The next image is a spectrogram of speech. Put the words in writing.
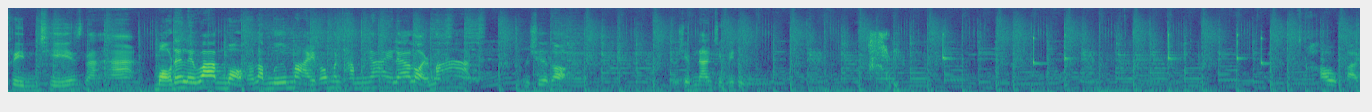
ครีมชีสนะฮะ บอกได้เลยว่าเหมาะสำหรับมือใหม่ เพราะมันทำง่ายและอร่อยมาก ไม่เชื่อก็เดี๋ยวเชฟน่านชิมให้ดูเข้ากัน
